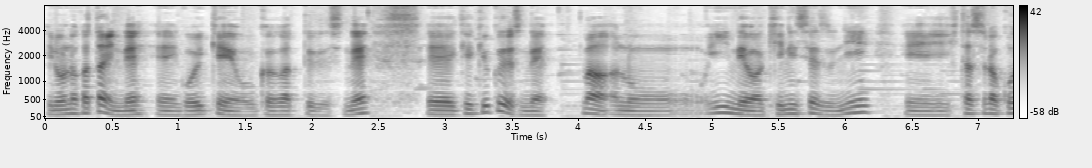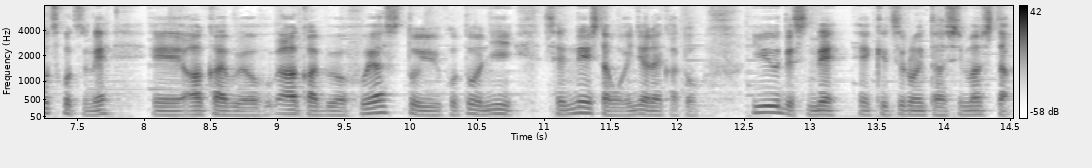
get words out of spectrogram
いろんな方にね、えご意見を伺ってですね、えー、結局ですね、まあ、あの、いいねは気にせずに、えー、ひたすらコツコツね、えアーカイブを、アーカイブを増やすということに専念した方がいいんじゃないかというですね、え結論に達しました。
